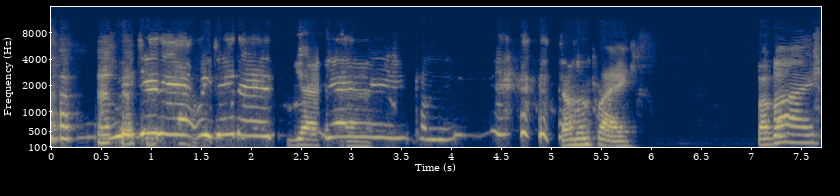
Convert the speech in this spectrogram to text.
we did it! We did it! Yeah. Yay! Come. Come and play. Bye bye.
